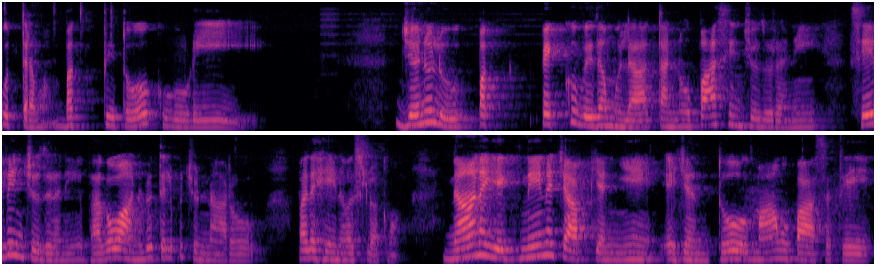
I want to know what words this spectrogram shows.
ఉత్తరము భక్తితో కూడి. జనులు పక్ పెక్కు విధముల తన్ను ఉపాసించుదురని సేవించుదురని భగవానుడు తెలుపుచున్నారు. పదిహేనవ శ్లోకం జ్ఞానయజ్ఞేన చాప్యన్యే యజంతో మాముపాసతే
